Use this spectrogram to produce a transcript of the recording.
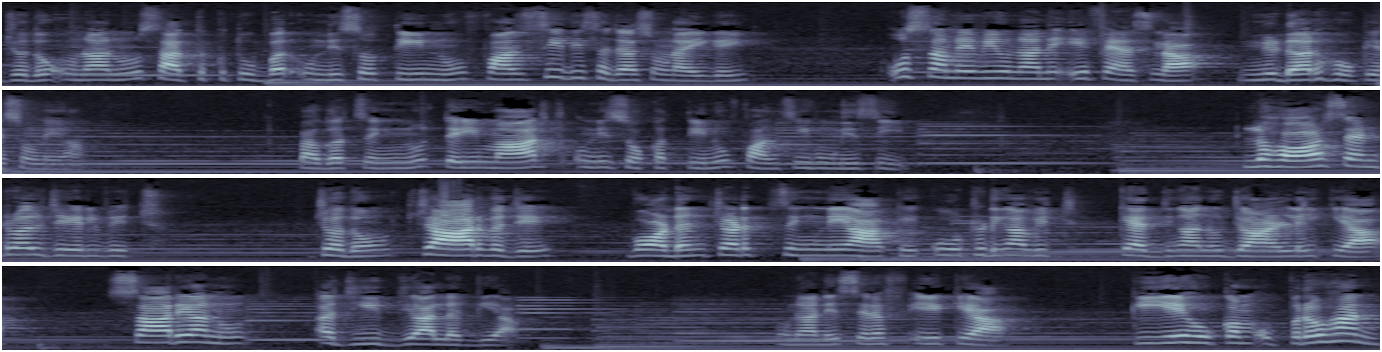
ਜਦੋਂ ਉਹਨਾਂ ਨੂੰ 7 ਅਕਤੂਬਰ 1930 ਨੂੰ ਫਾਂਸੀ ਦੀ ਸਜ਼ਾ ਸੁਣਾਈ ਗਈ, ਉਸ ਸਮੇਂ ਵੀ ਉਹਨਾਂ ਨੇ ਇਹ ਫੈਸਲਾ ਨਿਡਰ ਹੋ ਕੇ ਸੁਣਿਆ। ਭਗਤ ਸਿੰਘ ਨੂੰ 23 ਮਾਰਚ 1931 ਨੂੰ ਫਾਂਸੀ ਹੋਣੀ ਸੀ। ਲਾਹੌਰ ਸੈਂਟਰਲ ਜੇਲ੍ਹ ਵਿੱਚ ਜਦੋਂ 4 ਵਜੇ ਵਾਰਡਨ ਚੜਤ ਸਿੰਘ ਨੇ ਆ ਕੇ ਕੋਠੜੀਆਂ ਵਿੱਚ ਕੈਦੀਆਂ ਨੂੰ ਜਾਣ ਲਈ ਕਿਹਾ, ਸਾਰਿਆਂ ਨੂੰ ਅਜੀਬ ਜਿਹਾ ਲੱਗਿਆ। ਉਹਨਾਂ ਨੇ ਸਿਰਫ ਇਹ ਕਿਹਾ ਕਿ ਇਹ ਹੁਕਮ ਉੱਪਰੋਂ ਹਨ?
